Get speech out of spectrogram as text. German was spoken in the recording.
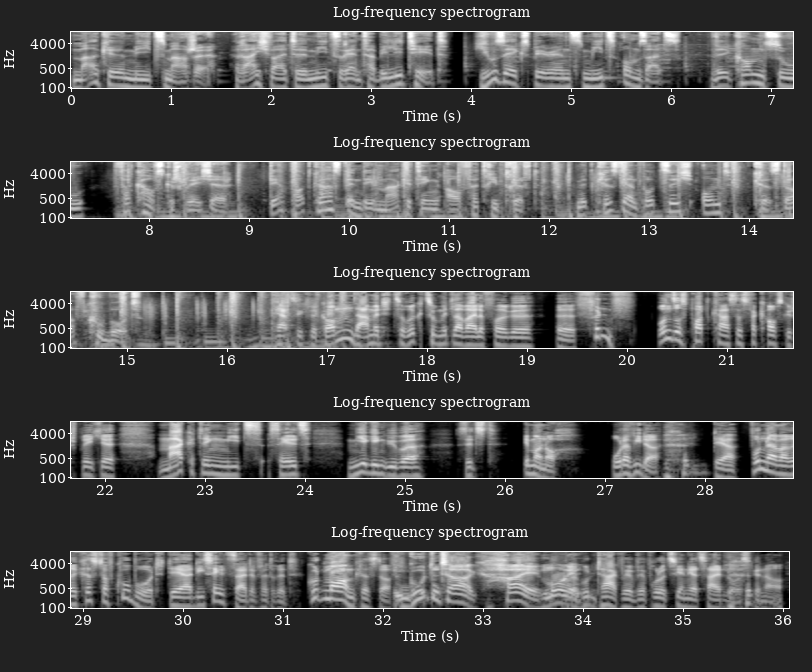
Marke meets Marge. Reichweite meets Rentabilität. User Experience meets Umsatz. Willkommen zu Verkaufsgespräche. Der Podcast, in dem Marketing auf Vertrieb trifft. Mit Christian Putzig und Christoph Kubot. Herzlich willkommen. Damit zurück zu mittlerweile Folge 5 äh, unseres Podcasts Verkaufsgespräche Marketing meets Sales. Mir gegenüber sitzt immer noch oder wieder der wunderbare Christoph Kubot, der die Sales-Seite vertritt. Guten Morgen, Christoph. Guten Tag. Hi, moin. Oder guten Tag, wir, wir produzieren ja zeitlos, genau.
